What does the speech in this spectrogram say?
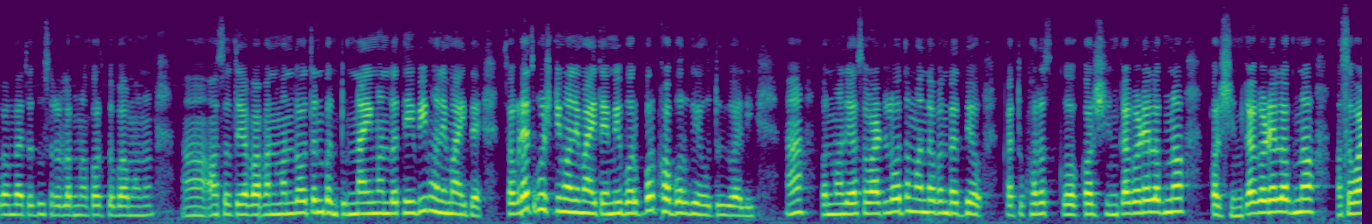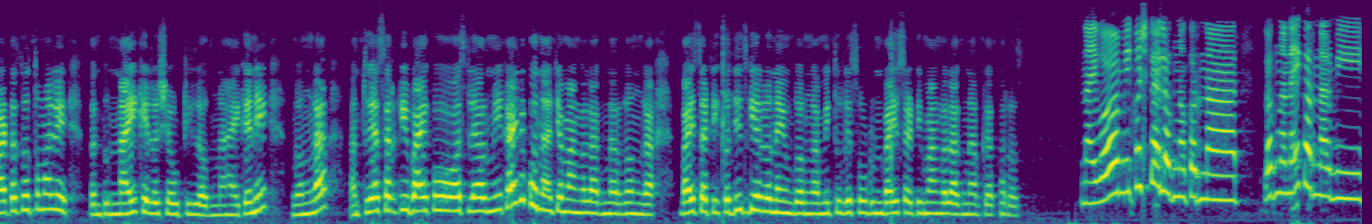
गंगाचं दुसरं लग्न करतो बा म्हणून. असं त्या बाबांनी म्हणलं होतं पण तू नाही म्हणलं ते बी मला माहीत आहे. सगळ्याच गोष्टी मला माहीत आहे. मी बरोबर खबर घेऊ तुझीवाली हां हा? पण मला असं वाटलं होतं मला पण देव का तू खरंच क- करशील का गड्या लग्न? करशील का गड्या लग्न? असं वाटत होतं मला. पण तू नाही केलं शेवटी लग्न आहे का नाही? गंगा? आणि तुझ्यासारखी बायको असल्यावर मी काय कोणाच्या मागं लागणार गंगा? बाईसाठी कधीच गेलो नाही गंगा. मी तुझे सोडून बाईसाठी मागं लागणार का खरंच? नाही व मी कशी काय लग्न करणार? लग्न नाही करणार मी.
